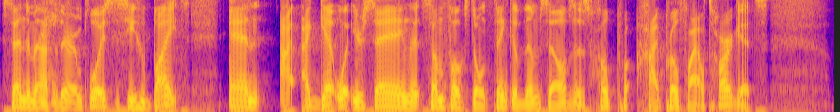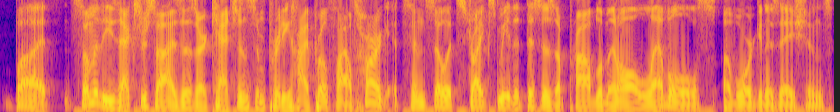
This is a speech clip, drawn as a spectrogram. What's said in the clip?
send them out right. to their employees to see who bites. And I, I, get what you're saying that some folks don't think of themselves as high profile targets but some of these exercises are catching some pretty high profile targets. And so it strikes me that this is a problem at all levels of organizations.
